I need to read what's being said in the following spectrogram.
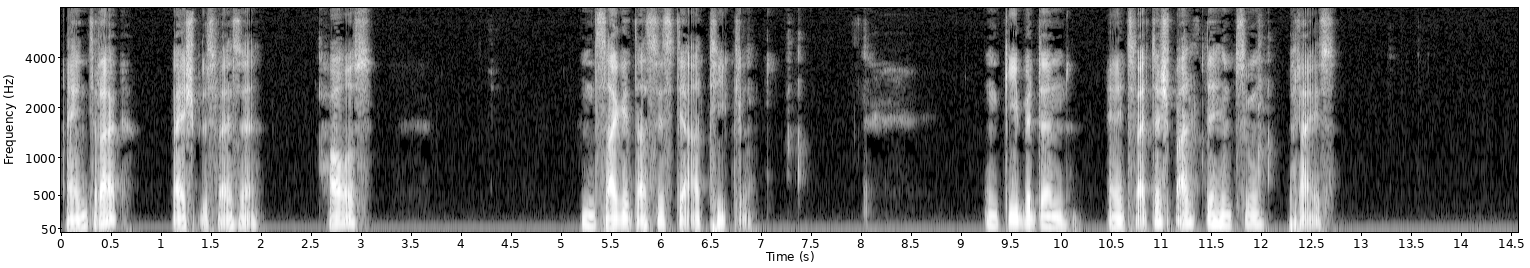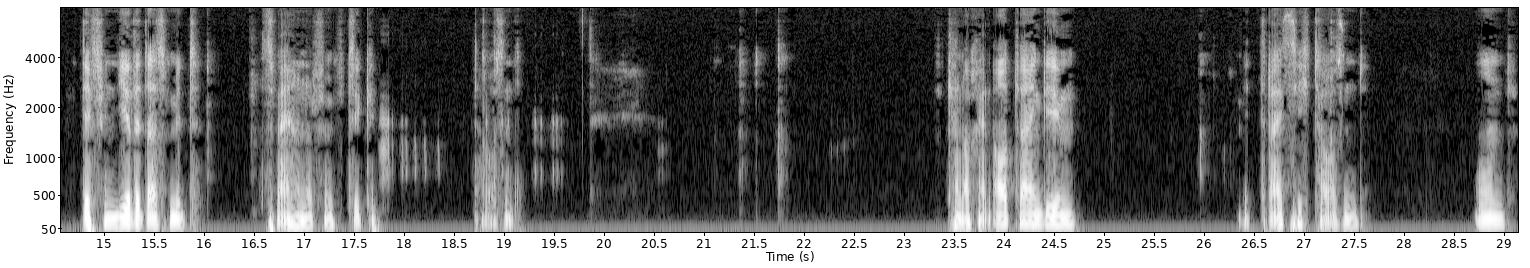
Eintrag, beispielsweise Haus, und sage, das ist der Artikel. Und gebe dann eine zweite Spalte hinzu, Preis. Definiere das mit 250.000. kann auch ein Auto eingeben mit 30.000 und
